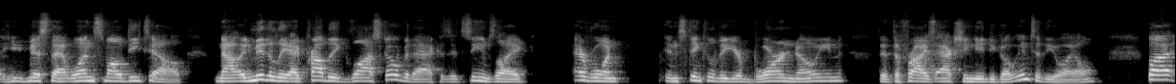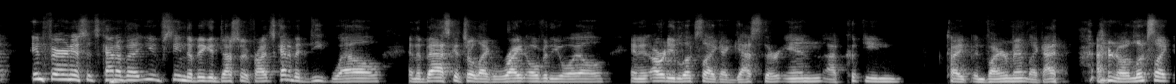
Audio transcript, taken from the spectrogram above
he missed that one small detail. Now, admittedly, I probably glossed over that because it seems like everyone instinctively you're born knowing that the fries actually need to go into the oil. But in fairness, it's kind of a you've seen the big industrial fries. It's kind of a deep well, and the baskets are like right over the oil, and it already looks like I guess they're in a cooking type environment. Like I, I don't know. It looks like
